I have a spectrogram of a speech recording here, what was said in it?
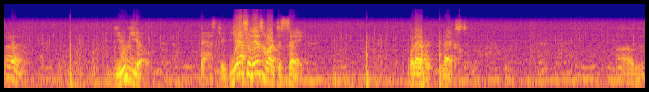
Uh, Yu-Gi-Oh! Bastard. Yes, it is hard to say. Whatever. Next. Um,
